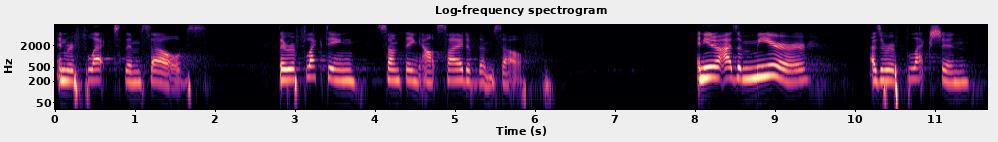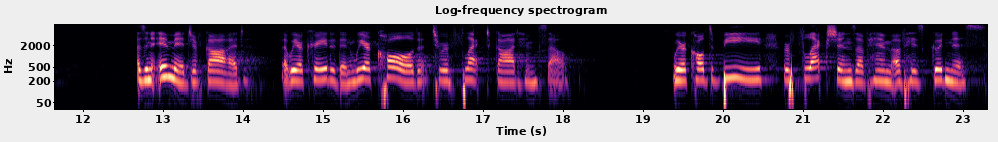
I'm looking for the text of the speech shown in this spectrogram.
and reflect themselves. They're reflecting something outside of themselves. And you know, as a mirror, as a reflection, as an image of God that we are created in, we are called to reflect God Himself. We are called to be reflections of Him, of His goodness,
